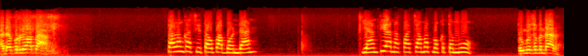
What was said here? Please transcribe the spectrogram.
Ada perlu apa? Tolong kasih tahu Pak Bondan. Yanti anak Pak Camat mau ketemu. Tunggu sebentar.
